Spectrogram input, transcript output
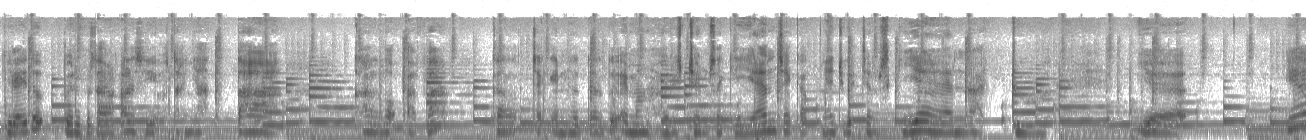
Gila itu baru pertama kali sih. Oh ternyata kalau apa? Kalau check in hotel tuh emang harus jam sekian check outnya juga jam sekian. Aduh. Ya ya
